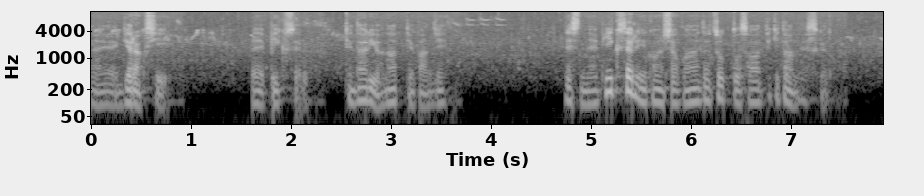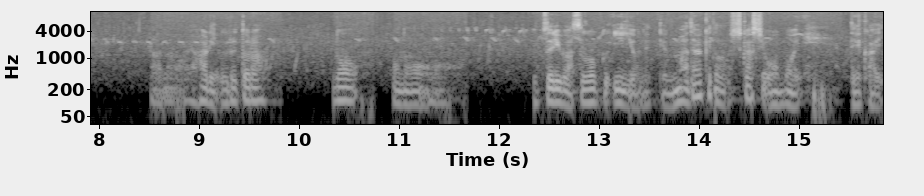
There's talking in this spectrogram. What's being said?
えー Galaxy、えー Pixel ってなるよなっていう感じですね。Pixel に関してはこの間ちょっと触ってきたんですけど、あの、やはりウルトラの、この、写りはすごくいいよねっていう。まあ、だけど、しかし重い。でかい。っ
